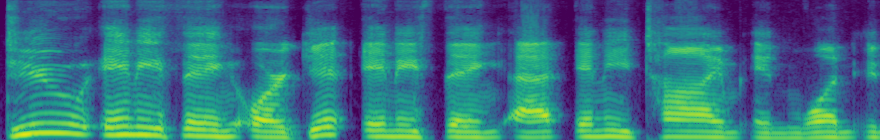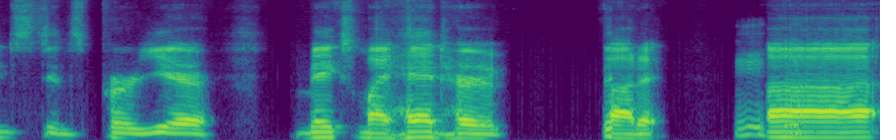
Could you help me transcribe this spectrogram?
do anything or get anything at any time in one instance per year. Makes my head hurt about it. Uh,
